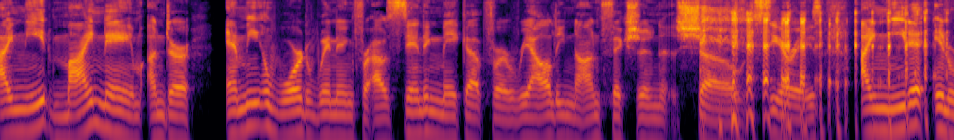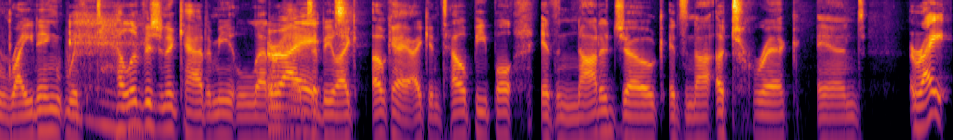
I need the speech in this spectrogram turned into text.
i need my name under Emmy Award winning for outstanding makeup for a reality nonfiction show series. I need it in writing with Television Academy letterhead to be like, okay, I can tell people it's not a joke, it's not a trick, and right?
